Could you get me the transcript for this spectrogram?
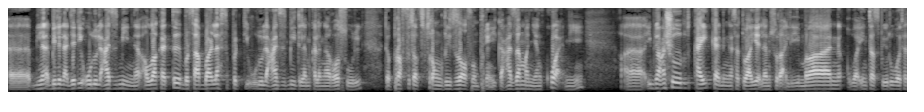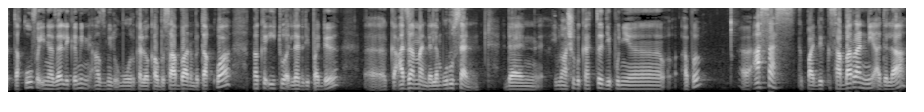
uh, bila, bila nak jadi ulul azmi Allah kata bersabarlah seperti ulul azmi dalam kalangan Rasul. The prophets of strong resolve mempunyai keazaman yang kuat ni uh, Ibn Ashur kaitkan dengan satu ayat dalam surah Ali Imran wa in tasbiru wa tattaqu fa inna zalika min azmil umur. Kalau kau bersabar dan bertakwa maka itu adalah daripada uh, keazaman dalam urusan. Dan Ibn Ashur berkata dia punya apa uh, asas kepada kesabaran ni adalah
